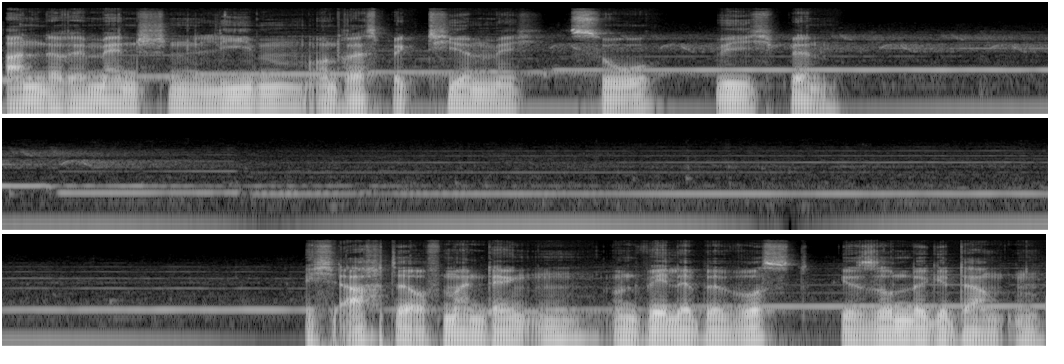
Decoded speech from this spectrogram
Andere Menschen lieben und respektieren mich so, wie ich bin. Ich achte auf mein Denken und wähle bewusst gesunde Gedanken.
